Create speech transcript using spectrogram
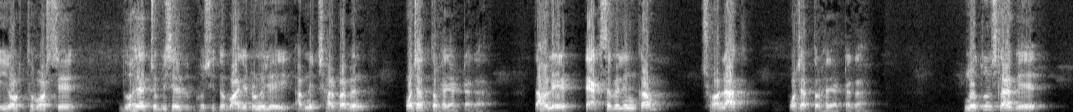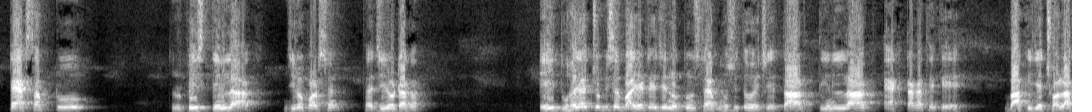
এই অর্থবর্ষে দু হাজার চব্বিশের ঘোষিত বাজেট অনুযায়ী আপনি ছাড় পাবেন পঁচাত্তর হাজার টাকা। তাহলে ট্যাক্সেবল ইনকাম ছ লাখ পঁচাত্তর হাজার টাকা। নতুন স্ল্যাবে ট্যাক্স আপ টু রুপিস তিন লাখ জিরো পার্সেন্ট তা জিরো টাকা। এই দু হাজার চব্বিশের বাজেটে যে নতুন স্ল্যাব ঘোষিত হয়েছে, তার তিন লাখ এক টাকা থেকে বাকি যে ছ লাখ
